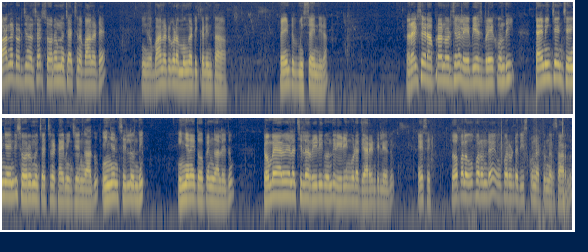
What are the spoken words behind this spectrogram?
bonnet original sir showroom నుంచి వచ్చిన బానటే. ఇక బానట్ కూడా ముంగట ఇక్కడ ఇంత పెయింట్ మిస్ అయింది ఇక్కడ right side apron original ABS brake ఉంది. టైమింగ్ చైన్ చేంజ్ అయింది. షోరూమ్ నుంచి వచ్చిన టైమింగ్ చైన్ కాదు. ఇంజన్ సిల్ ఉంది. ఇంజన్ అయితే ఓపెన్ కాలేదు. తొంభై ఆరు వేల చిల్లర రీడింగ్ ఉంది. రీడింగ్ కూడా గ్యారంటీ లేదు. ఏసే లోపల ఊపర్ ఉండే ఊపర్ ఉంటే తీసుకున్నట్టున్నారు సార్లు.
